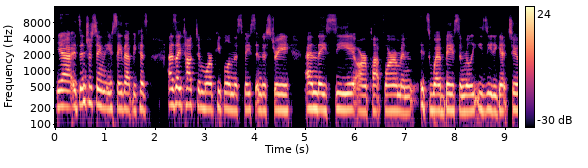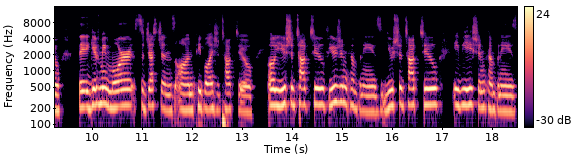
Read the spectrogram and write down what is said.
Yeah, it's interesting that you say that because as I talk to more people in the space industry and they see our platform and it's web based and really easy to get to, they give me more suggestions on people I should talk to. Oh, you should talk to fusion companies. You should talk to aviation companies.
